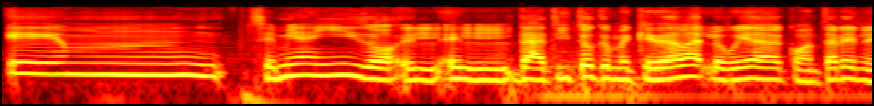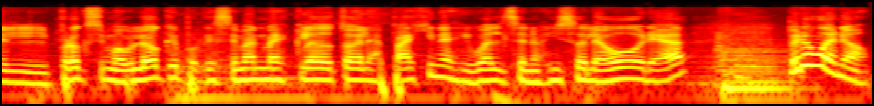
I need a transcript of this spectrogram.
Em, se me ha ido el, el datito que me quedaba, lo voy a contar en el próximo bloque porque se me han mezclado todas las páginas, igual se nos hizo la hora. Pero bueno,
